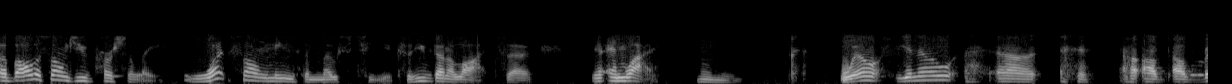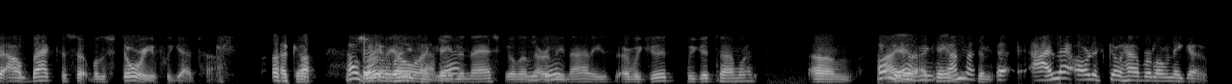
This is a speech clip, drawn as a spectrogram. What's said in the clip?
of all the songs you personally, what song means the most to you? Because you've done a lot, so and why? Hmm. Well, you know, uh, I'll, I'll I'll back this up with a story if we got time. Okay. Oh, Early on, I came Yeah. to Nashville in We the early '90s. Are we good? We good time wise? Um, Oh I, yeah, uh, I I mean, came I'm not, to- uh, I let artists go however long they go.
